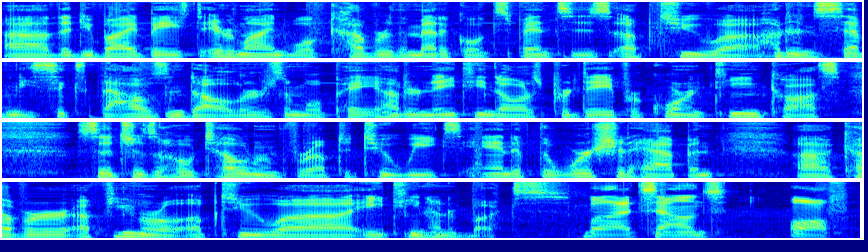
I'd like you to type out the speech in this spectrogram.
uh, the Dubai based airline will cover the medical expenses up to uh, $176,000 and will pay $118 per day for quarantine costs, such as a hotel room for up to two weeks. And if the worst should happen, uh, cover a funeral up to uh, 1800 bucks. Well, that sounds awful.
